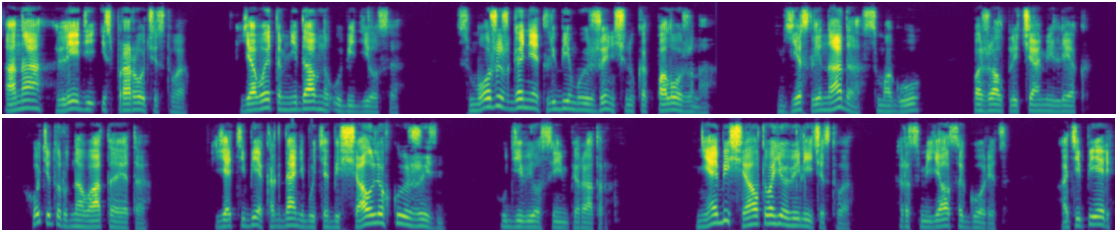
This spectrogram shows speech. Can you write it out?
Она леди из пророчества. Я в этом недавно убедился. Сможешь гонять любимую женщину как положено? Если надо, смогу, пожал плечами Лек. Хоть и трудновато это. «Я тебе когда-нибудь обещал легкую жизнь?» — удивился император. «Не обещал, твое величество!» — рассмеялся горец. «А теперь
